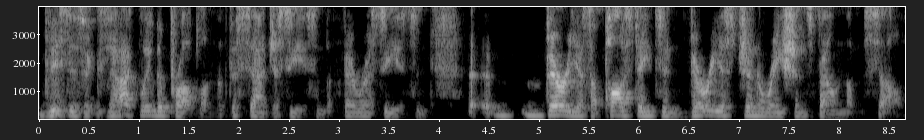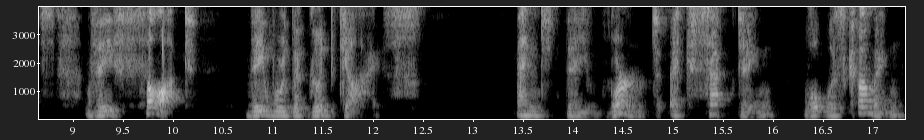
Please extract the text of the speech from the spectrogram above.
This is exactly the problem that the Sadducees and the Pharisees and uh, various apostates in various generations found themselves. They thought they were the good guys, and they weren't accepting what was coming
